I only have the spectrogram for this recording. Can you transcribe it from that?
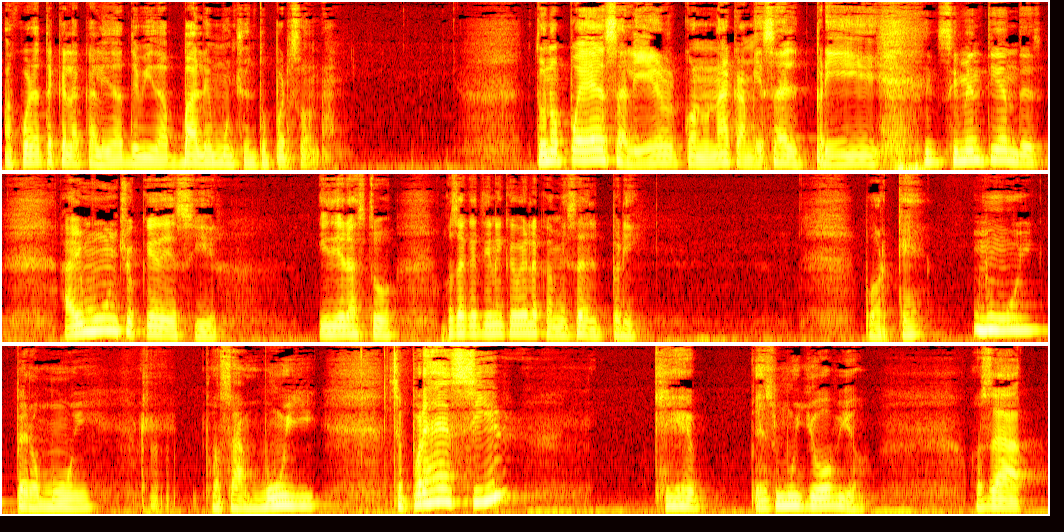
Acuérdate que la calidad de vida vale mucho en tu persona. Tú no puedes salir con una camisa del PRI, ¿sí me entiendes? Hay mucho que decir. Y dirás tú, o sea que tiene que ver la camisa del PRI. ¿Por qué? Muy, pero muy, o sea, muy, se puede decir que es muy obvio. O sea,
